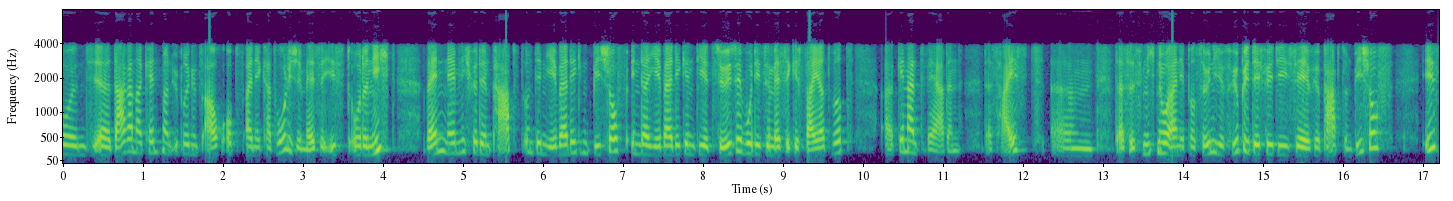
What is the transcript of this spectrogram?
Und äh, daran erkennt man übrigens auch, ob es eine katholische Messe ist oder nicht, wenn nämlich für den Papst und den jeweiligen Bischof in der jeweiligen Diözese, wo diese Messe gefeiert wird, äh, genannt werden. Das heißt, ähm, dass es nicht nur eine persönliche Fürbitte für diese für Papst und Bischof ist,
